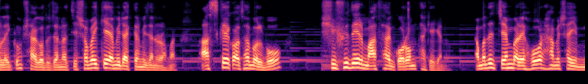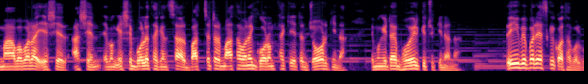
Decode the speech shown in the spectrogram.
আলাইকুম, স্বাগত জানাচ্ছি সবাইকে, আমি ডাক্তার মিজানুর রহমান। আজকে কথা বলব, শিশুদের মাথা গরম থাকে কেন? আমাদের চেম্বারে হোর হামেশাই মা বাবারা এসে আসেন এবং এসে বলে থাকেন, স্যার, বাচ্চাটার মাথা অনেক গরম থাকে, এটা জ্বর কিনা এবং এটা ভয়ের কিছু কিনা না? তো এই ব্যাপারে আজকে কথা বলব।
